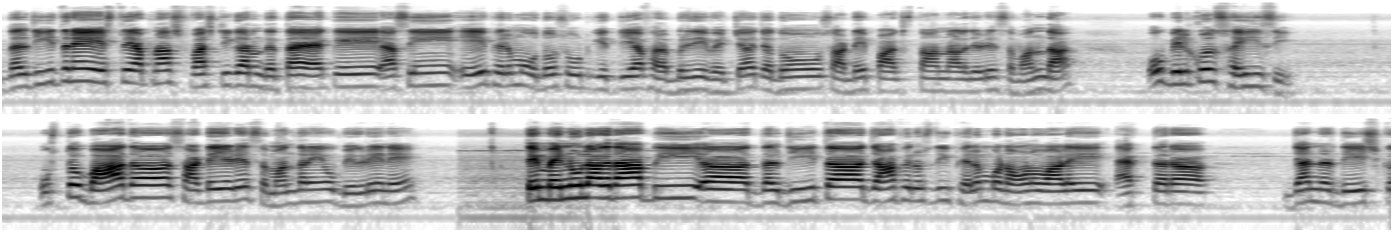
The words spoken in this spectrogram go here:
ਦਲਜੀਤ ਨੇ ਇਸ ਤੇ ਆਪਣਾ ਸਪਸ਼ਟੀਕਰਨ ਦਿੱਤਾ ਹੈ ਕਿ ਅਸੀਂ ਇਹ ਫਿਲਮ ਉਦੋਂ ਸ਼ੂਟ ਕੀਤੀ ਆ ਫਰਵਰੀ ਦੇ ਵਿੱਚ, ਜਦੋਂ ਸਾਡੇ ਪਾਕਿਸਤਾਨ ਨਾਲ ਜਿਹੜੇ ਸਬੰਧ ਆ, ਉਹ ਬਿਲਕੁਲ ਸਹੀ ਸੀ। ਉਸ ਤੋਂ ਬਾਅਦ ਸਾਡੇ ਜਿਹੜੇ ਸੰਬੰਧ ਨੇ ਉਹ ਵਿਗੜੇ ਨੇ। ਤੇ ਮੈਨੂੰ ਲੱਗਦਾ ਵੀ ਦਲਜੀਤ ਜਾਂ ਫਿਰ ਉਸ ਦੀ ਫਿਲਮ ਬਣਾਉਣ ਵਾਲੇ ਐਕਟਰ ਜਾਂ ਨਿਰਦੇਸ਼ਕ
